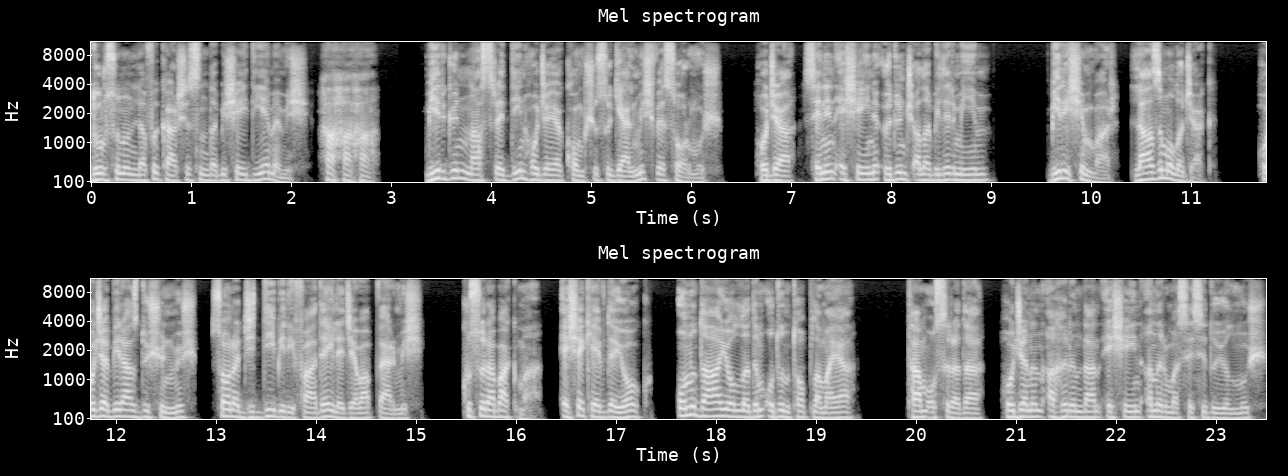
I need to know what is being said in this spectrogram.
Dursun'un lafı karşısında bir şey diyememiş. Ha ha ha. Bir gün Nasreddin Hoca'ya komşusu gelmiş ve sormuş. Hoca, senin eşeğini ödünç alabilir miyim? Bir işim var, lazım olacak. Hoca biraz düşünmüş, sonra ciddi bir ifadeyle cevap vermiş. Kusura bakma, eşek evde yok. Onu dağa yolladım odun toplamaya. Tam o sırada hocanın ahırından eşeğin anırma sesi duyulmuş.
